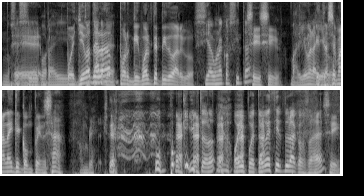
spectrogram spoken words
No sé Eh, si por ahí. Pues llévatela tarde. porque igual te pido algo. ¿Sí, alguna cosita? Sí, sí. Vale, yo me la Esta llevo. semana hay que compensar. Hombre. un poquito, ¿no? Oye, pues tengo que decirte una cosa, ¿eh? Sí.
